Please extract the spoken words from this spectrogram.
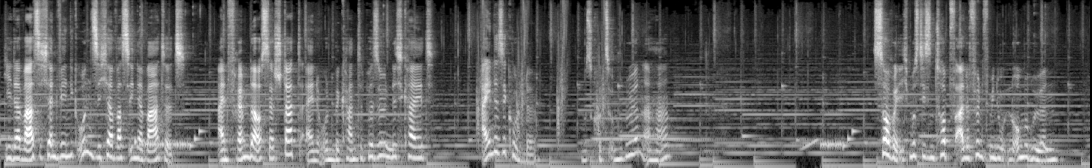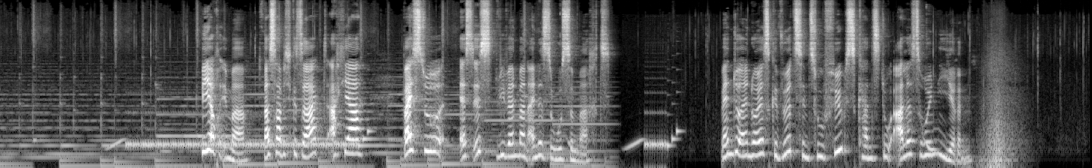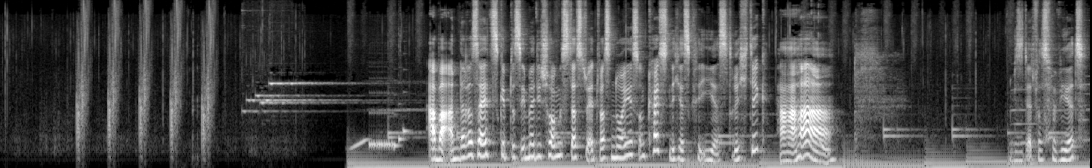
Jeder war sich ein wenig unsicher, was ihn erwartet. Ein Fremder aus der Stadt, eine unbekannte Persönlichkeit. Eine Sekunde. Ich muss kurz umrühren, aha. Sorry, ich muss diesen Topf alle fünf Minuten umrühren. Wie auch immer. Was habe ich gesagt? Ach ja, weißt du, es ist wie wenn man eine Soße macht. Wenn du ein neues Gewürz hinzufügst, kannst du alles ruinieren. Aber andererseits gibt es immer die Chance, dass du etwas Neues und Köstliches kreierst, richtig? Hahaha. Wir sind etwas verwirrt.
